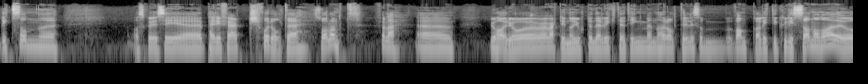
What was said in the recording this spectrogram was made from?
litt sånn hva skal vi si, eh, perifert forhold til så langt, føler jeg. Hun har jo vært inn og gjort en del viktige ting, men har alltid liksom vanka litt i kulissene. Og nå er det jo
